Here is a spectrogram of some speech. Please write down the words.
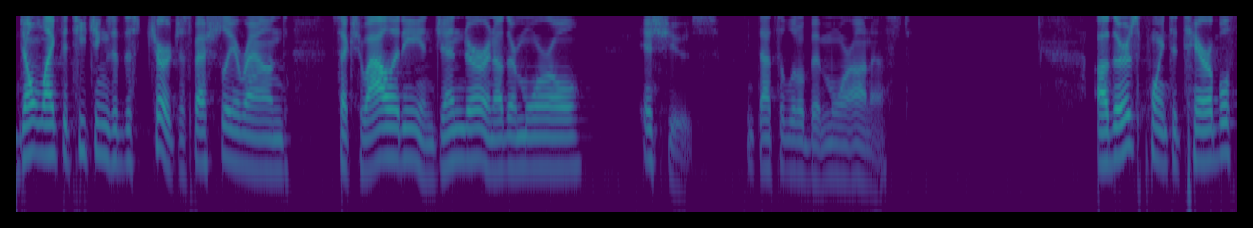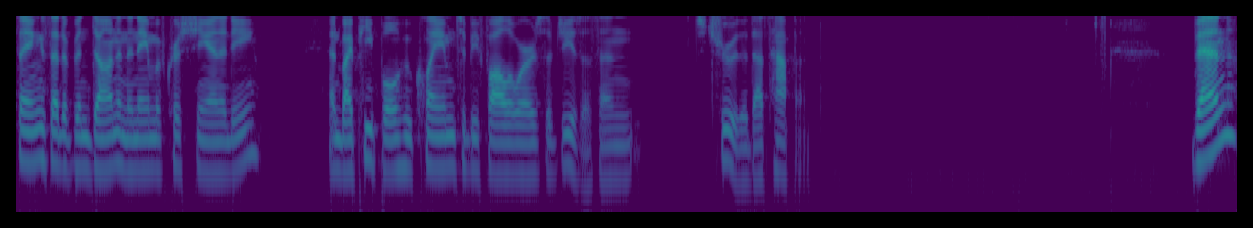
don't like the teachings of this church, especially around sexuality and gender and other moral issues. I think that's a little bit more honest. Others point to terrible things that have been done in the name of Christianity and by people who claim to be followers of Jesus. And it's true that that's happened. Then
